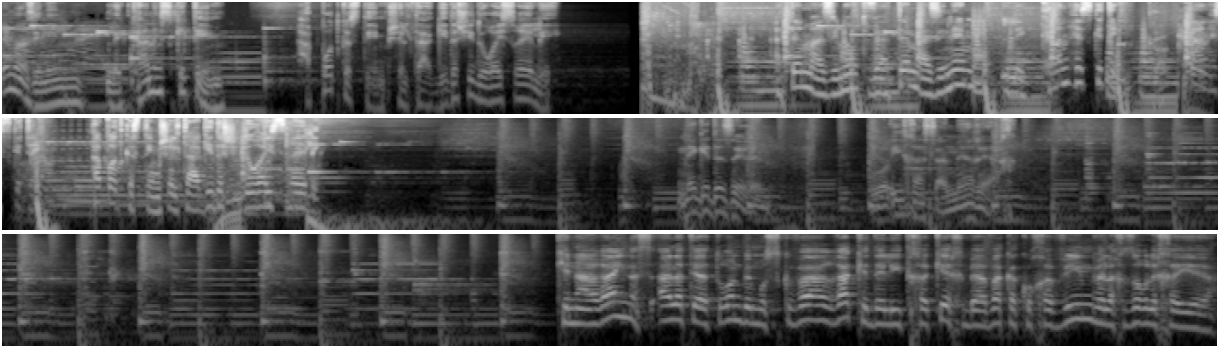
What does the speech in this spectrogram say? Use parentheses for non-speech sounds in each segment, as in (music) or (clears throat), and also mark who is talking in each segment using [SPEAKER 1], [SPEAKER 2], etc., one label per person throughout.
[SPEAKER 1] אתם מאזינים לכאן הסכתים, הפודקאסטים של תאגיד השידור הישראלי.
[SPEAKER 2] אתן מאזינות ואתם מאזינים לכאן הסכתים. כאן הסכתים, הפודקאסטים של תאגיד השידור הישראלי.
[SPEAKER 1] נגד הזרם, רועי חסן מארח.
[SPEAKER 3] כנערה היא נסעה לתיאטרון במוסקבה רק כדי להתחכך באבק הכוכבים ולחזור לחייה.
